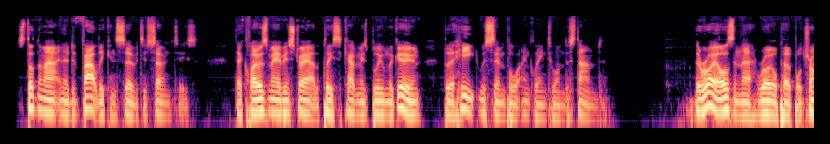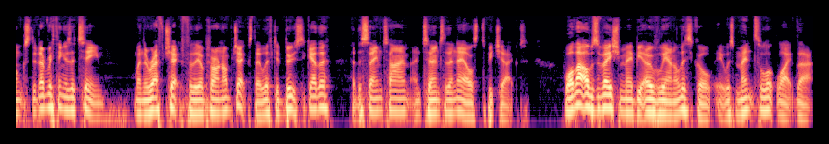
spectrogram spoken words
stood them out in the devoutly conservative 70s. Their clothes may have been straight out of the police academy's Blue Lagoon, but the heat was simple and clean to understand. The Royals, in their royal purple trunks, did everything as a team. When the ref checked for the foreign objects, they lifted boots together at the same time and turned to their nails to be checked. While that observation may be overly analytical, it was meant to look like that.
